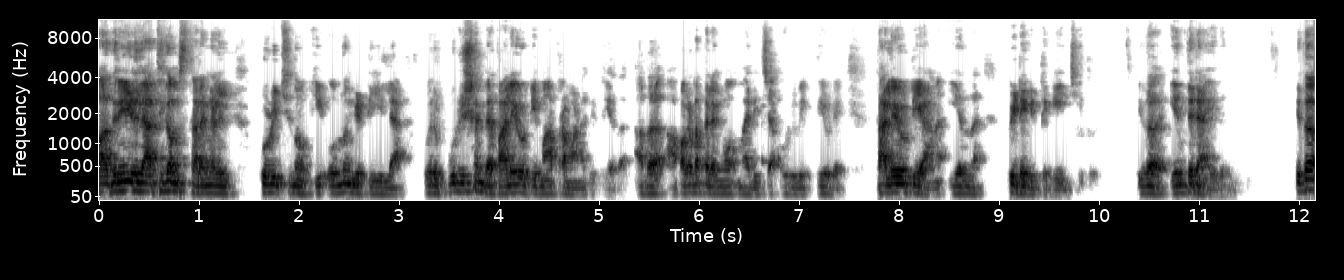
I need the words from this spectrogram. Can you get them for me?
പതിനേഴിലധികം സ്ഥലങ്ങളിൽ കുഴിച്ചു നോക്കി ഒന്നും കിട്ടിയില്ല. ഒരു പുരുഷന്റെ തലയോട്ടി മാത്രമാണ് കിട്ടിയത്. അത് അപകടത്തിലെങ്ങോ മരിച്ച ഒരു വ്യക്തിയുടെ തലയോട്ടിയാണ് എന്ന് പിടികിട്ടുകയും ചെയ്തു. ഇത് എന്തിനായിരുന്നു? ഇത്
